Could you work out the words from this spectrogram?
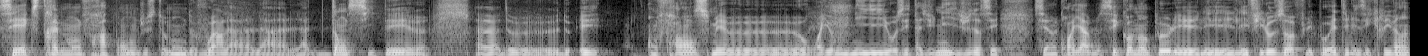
C'est extrêmement frappant justement de voir la, la, densité euh, euh, de, de, et en France, mais euh, au Royaume-Uni, aux États-Unis. C'est incroyable. C'est comme un peu les, philosophes, les poètes et les écrivains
